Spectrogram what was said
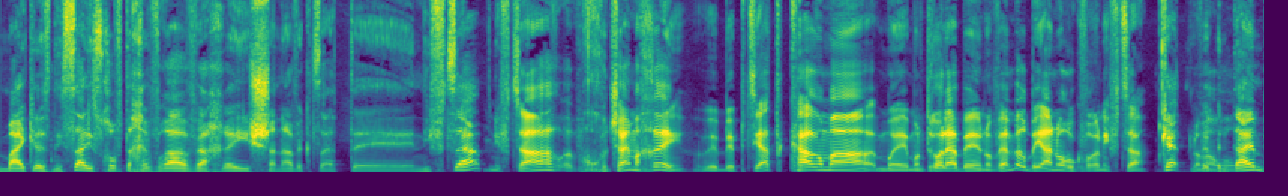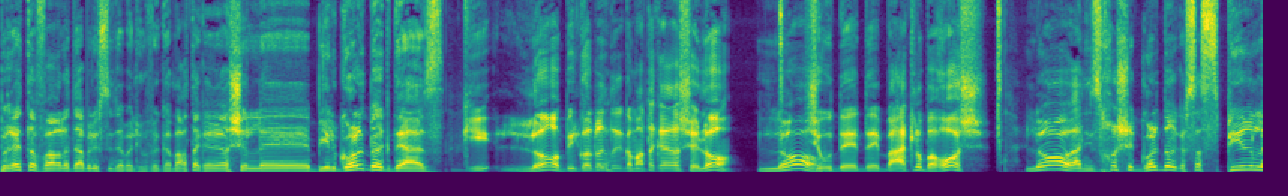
מייקלס ניסה לסחוב את החברה, ואחרי שנה וקצת אה, נפצע. נפצע חודשיים אחרי, בפציעת קרמה, מונטריאול היה בנובמבר, בינואר הוא כבר נפצע. כן, כלומר, הוא- ובינתיים ברט עבר ל-WCW וגמר את הקריירה של אה, ביל גולדברג דאז. גי- לא, ביל גולדברג גמר את הקריירה שלו, לא, שהוא ד- ד- בעט לו בראש. לא, אני זוכר שגולדברג עשה ספיר ל...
